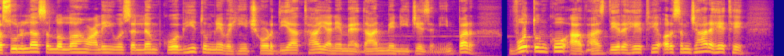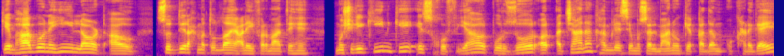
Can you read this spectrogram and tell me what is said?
رسول اللہ صلی اللہ علیہ وسلم کو بھی تم نے وہیں چھوڑ دیا تھا یعنی میدان میں نیچے زمین پر۔ وہ تم کو آواز دے رہے تھے اور سمجھا رہے تھے کہ بھاگو نہیں، لوٹ آؤ۔ سدی رحمۃ اللہ علیہ فرماتے ہیں مشرقین کے اس خفیہ اور پرزور اور اچانک حملے سے مسلمانوں کے قدم اکھڑ گئے۔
